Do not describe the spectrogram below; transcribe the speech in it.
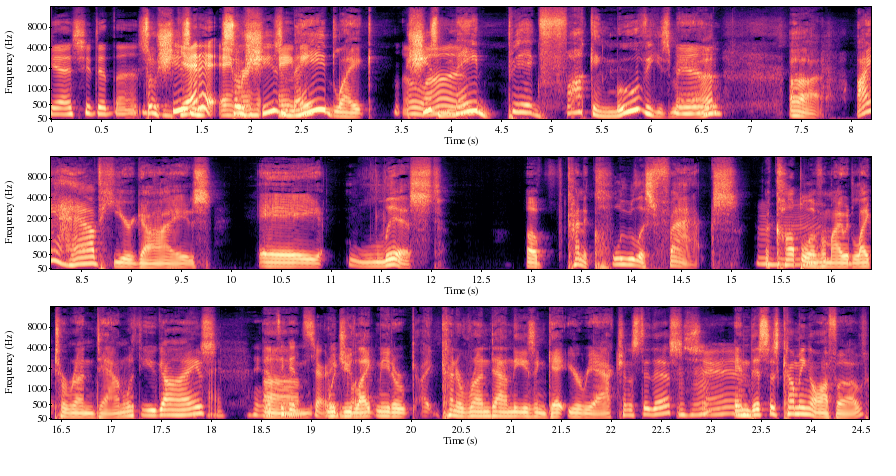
yeah, she did that. So she's Get it, so she's Amy. made like A she's lot. made big fucking movies, man. Uh I have here guys a list of kind of clueless facts. A couple of Mhm. them I would like to run down with you guys. okay. I think that's a Um, good start. Would you like me to kind of run down these and get your reactions to this? Mhm. Sure. And this is coming off of,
